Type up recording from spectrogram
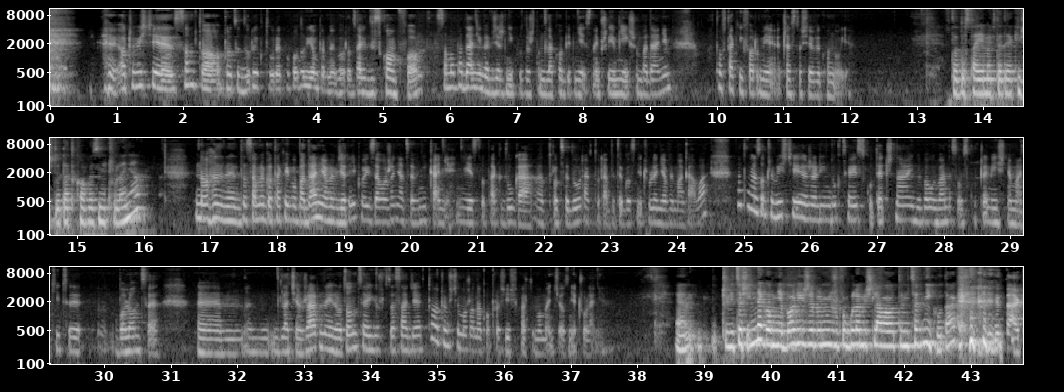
Oczywiście są to procedury, które powodują pewnego rodzaju dyskomfort. Samo badanie we wdzięczniku zresztą dla kobiet nie jest najprzyjemniejszym badaniem, a to w takiej formie często się wykonuje. To dostajemy wtedy jakieś dodatkowe znieczulenia? No, do samego takiego badania we wdzierniku i założenia cewnika nie. Nie jest to tak długa e, procedura, która by tego znieczulenia wymagała. Natomiast oczywiście, jeżeli indukcja jest skuteczna i wywoływane są skurcze mięśnia macicy, bolące dla ciężarnej, rodzącej już w zasadzie, to oczywiście można poprosić w każdym momencie o znieczulenie. Czyli coś innego mnie boli, żebym już w ogóle myślała o tym cewniku, tak? tak.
